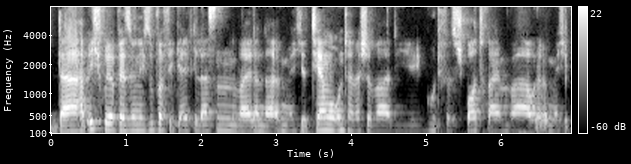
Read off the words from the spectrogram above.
da habe ich früher persönlich super viel Geld gelassen, weil dann da irgendwelche Thermo-Unterwäsche war, die gut fürs Sporttreiben war oder irgendwelche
